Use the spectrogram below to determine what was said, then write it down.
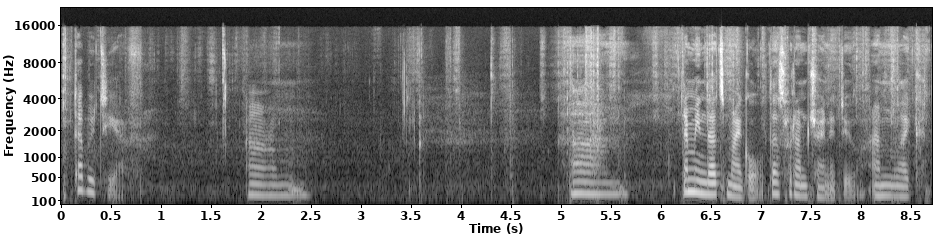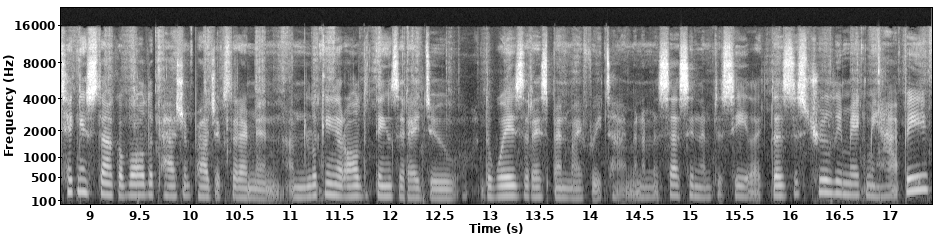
WTF. Um. Um. I mean, that's my goal. That's what I'm trying to do. I'm like taking stock of all the passion projects that I'm in. I'm looking at all the things that I do, the ways that I spend my free time, and I'm assessing them to see like, does this truly make me happy?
